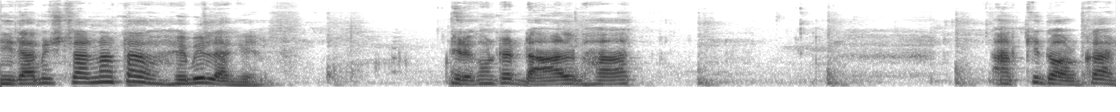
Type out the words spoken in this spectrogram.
নিরামিষ রান্নাটা হেভি লাগে। এরকমটা ডাল, ভাত, আর কি দরকার?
